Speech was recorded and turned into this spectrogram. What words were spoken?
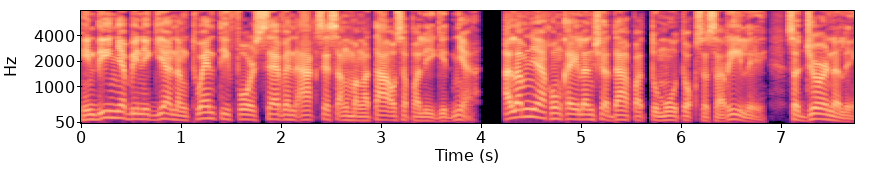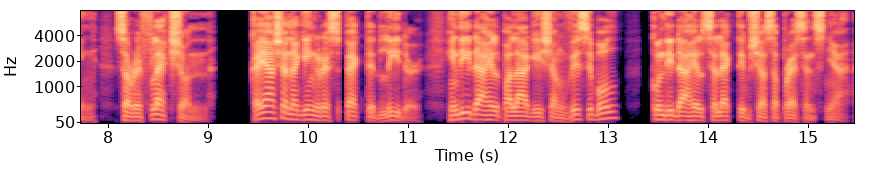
hindi niya binigyan ng 24-7 access ang mga tao sa paligid niya. Alam niya kung kailan siya dapat tumutok sa sarili, sa journaling, sa reflection. Kaya siya naging respected leader, hindi dahil palagi siyang visible, kundi dahil selective siya sa presence niya.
